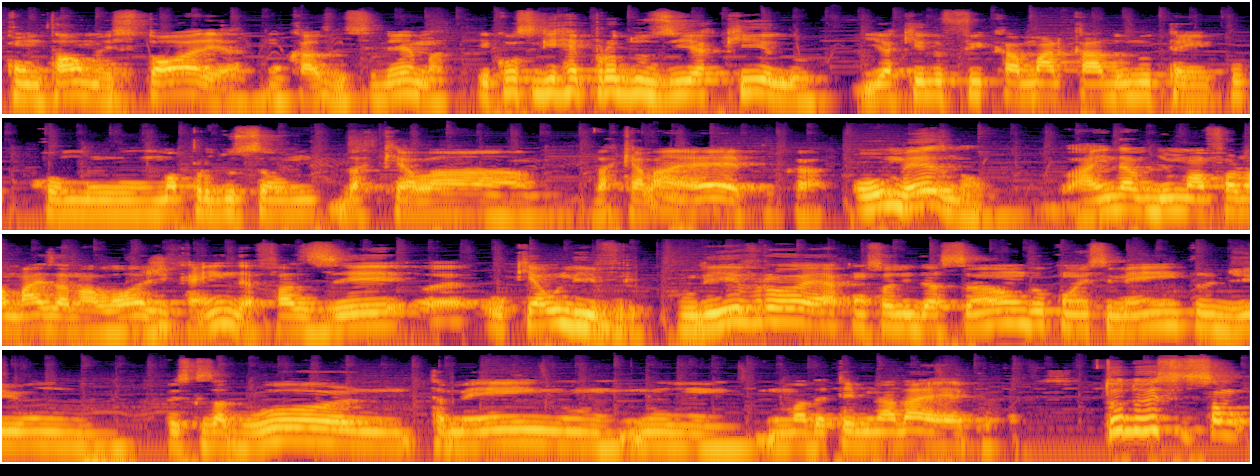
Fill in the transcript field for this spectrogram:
contar uma história, no caso do cinema, e conseguir reproduzir aquilo, e aquilo fica marcado no tempo como uma produção daquela daquela época, ou mesmo ainda de uma forma mais analógica ainda, fazer uh, o que é o livro. O livro é a consolidação do conhecimento de um pesquisador também num, numa determinada época. Tudo isso são.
